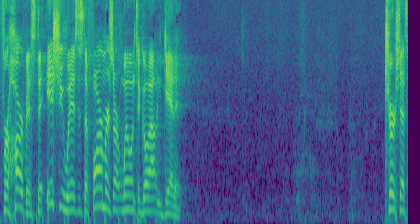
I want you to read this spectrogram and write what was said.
for harvest. The issue is, is the farmers aren't willing to go out and get it. Church, that's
